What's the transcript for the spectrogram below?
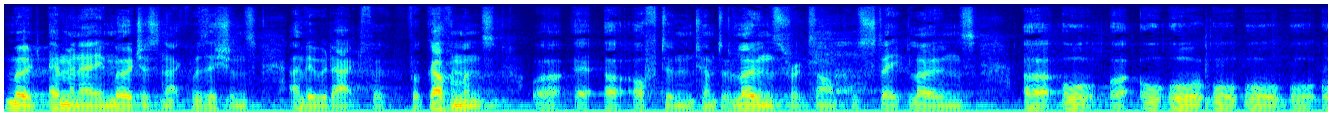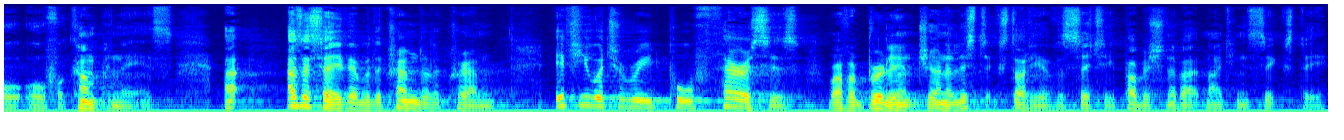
M&A, mergers and acquisitions, and they would act for, for governments, uh, uh, often in terms of loans, for example, state loans, uh, or, or, or, or, for companies. Uh, as I say, they were the creme de la creme. If you were to read Paul Ferris's rather brilliant journalistic study of the city, published in about 1960,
